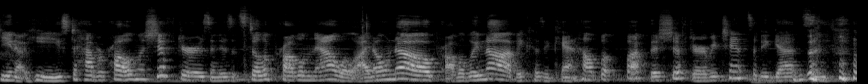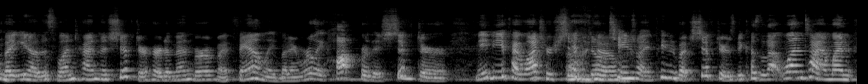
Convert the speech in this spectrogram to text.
you know he used to have a problem with shifters, and is it still a problem now? Well, I don't know. Probably not because he can't help but fuck this shifter every chance that he gets. And, but you know, this one time the shifter hurt a member of my family, but I'm really hot for this shifter. Maybe if I watch her shift, Oh, it'll no. change my opinion about shifters because of that one time when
